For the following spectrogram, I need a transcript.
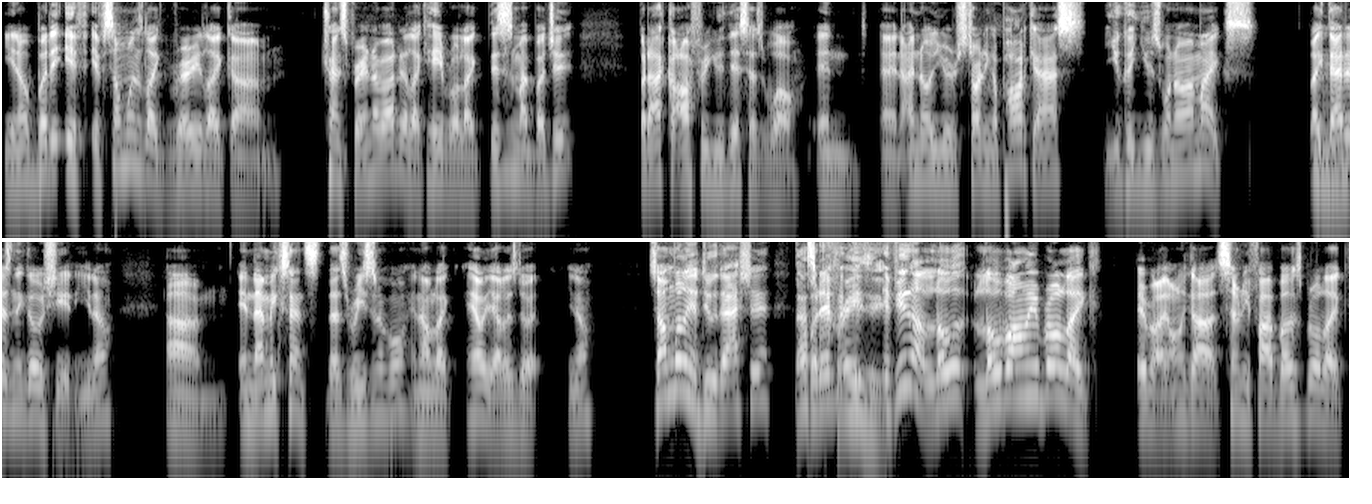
you know but if if someone's like very like um transparent about it like hey bro like this is my budget but i could offer you this as well and and i know you're starting a podcast you could use one of my mics like that Mhm. is negotiating you know um and that makes sense that's reasonable and i'm like hell yeah let's do it you know so i'm willing to do that shit That's but if, crazy. if you're gonna low lowball me bro like i only got 75 bucks bro like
